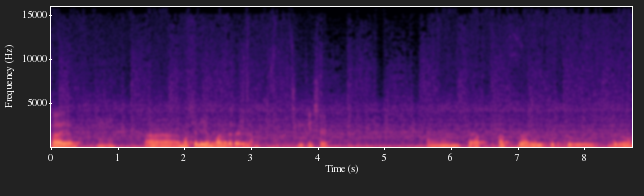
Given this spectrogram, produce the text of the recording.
via Mhm. uh, Mausoleum Wanderer lang. Okay, sir. Um, tap, up dial to 2, draw.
